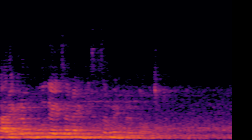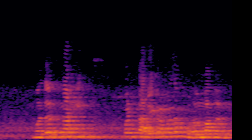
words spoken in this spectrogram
कार्यक्रम होऊ द्यायचा नाही this is a mental torture मदत नाही पण कार्यक्रमाचा खोळंबा करणे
